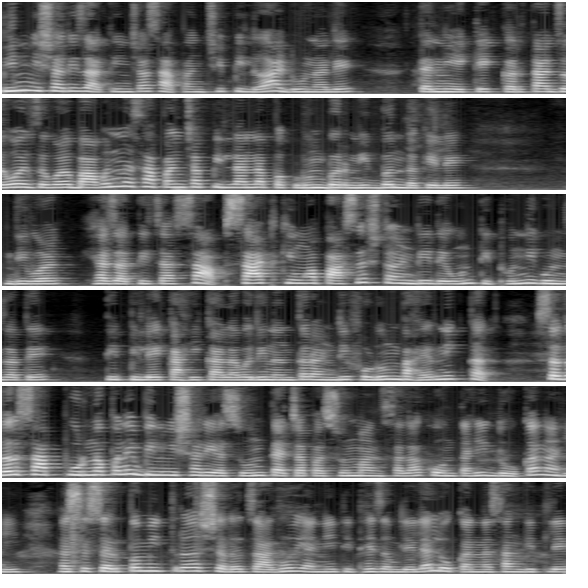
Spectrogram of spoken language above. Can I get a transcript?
बिनविषारी जातींच्या सापांची पिलं आढळून आले. त्यांनी एक एक करता जवळजवळ बावन्न सापांच्या पिल्लांना पकडून बरणीत बंद केले. दिवळ ह्या जातीचा साप साठ किंवा पासष्ट अंडी देऊन तिथून निघून जाते. ती पिले काही कालावधीनंतर अंडी फोडून बाहेर निघतात. सदर साप पूर्णपणे बिनविषारी असून त्याच्यापासून माणसाला कोणताही धोका नाही असे सर्पमित्र शरद जाधव यांनी तिथे जमलेल्या लोकांना सांगितले.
